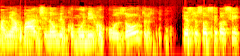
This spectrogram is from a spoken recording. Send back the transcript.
a minha parte e não me comunico com os outros, que as pessoas ficam assim,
